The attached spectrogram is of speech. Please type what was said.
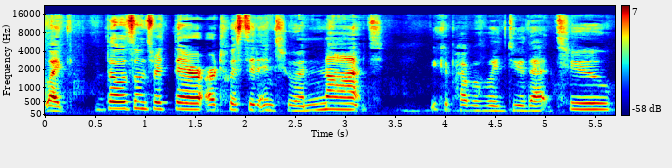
like those ones right there are twisted into a knot. You could probably do that too.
